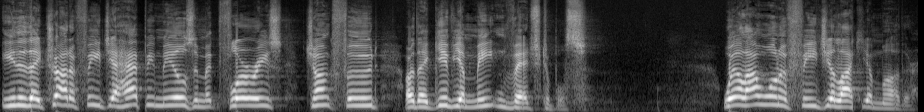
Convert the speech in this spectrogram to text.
Either they try to feed you happy meals and McFlurries, junk food, or they give you meat and vegetables. Well, I want to feed you like your mother.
